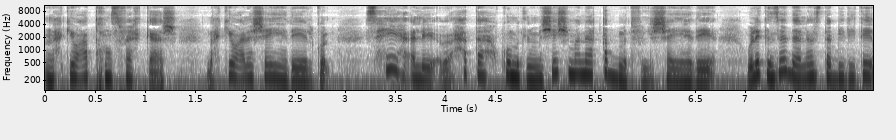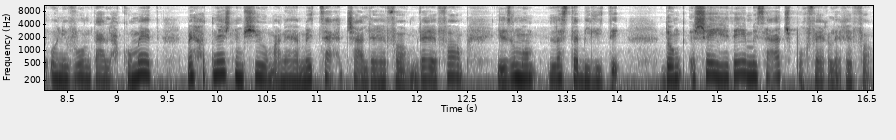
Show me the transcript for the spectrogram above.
نحكيو على transfert cash نحكيو على الشيء هذايا الكل. صحيح اللي حتى حكومة المشيش معناها قدمت في الشيء هذايا ولكن زاد ال instabilité au niveau نتاع الحكومات ما يحطناش نمشيو معناها ما يتساعدش على les réformes les réformes يلزمهم la stabilité donc الشيء هذايا ما يساعدش pour faire les réformes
